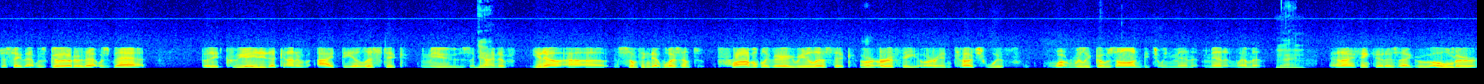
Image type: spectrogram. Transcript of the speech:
to say that was good or that was bad, but it created a kind of idealistic muse, a Yeah. kind of you know uh, something that wasn't probably very realistic or earthy or in touch with what really goes on between men men and women. Right. And I think that as I grew older,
